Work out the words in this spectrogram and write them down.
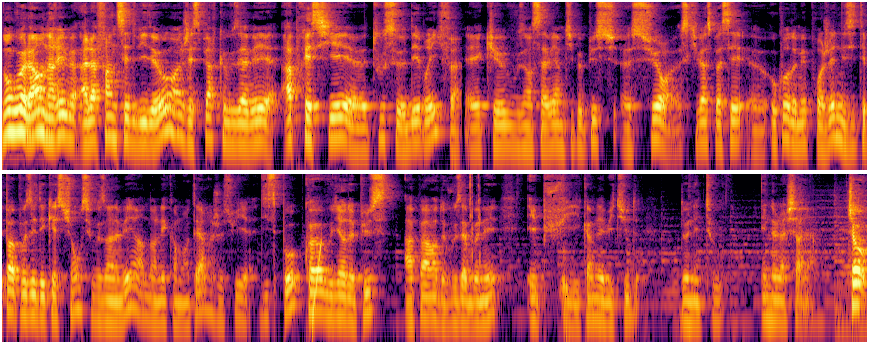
Donc voilà, on arrive à la fin de cette vidéo. Hein. J'espère que vous avez apprécié euh, tout ce débrief et que vous en savez un petit peu plus euh, sur ce qui va se passer euh, au cours de mes projets. N'hésitez pas à poser des questions si vous en avez hein, dans les commentaires. Je suis dispo. Quoi vous dire de plus à part de vous abonner et puis comme d'habitude, donnez tout et ne lâchez rien. Ciao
